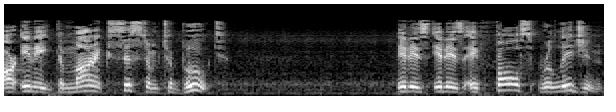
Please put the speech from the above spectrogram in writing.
are in a demonic system to boot. It is it is a false religion.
